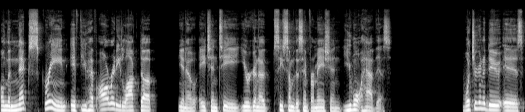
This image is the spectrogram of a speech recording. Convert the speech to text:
On the next screen, if you have already locked up you know, HNT, you're going to see some of this information. You won't have this. What you're going to do is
